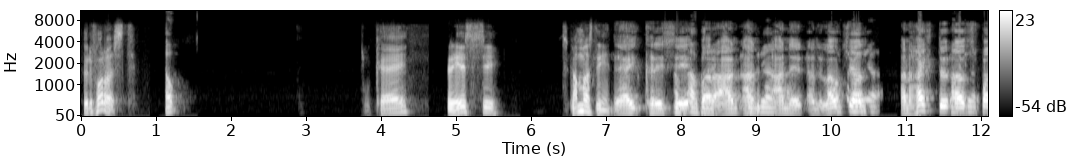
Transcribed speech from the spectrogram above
Fyrir Forest? Já, Ok, Rissi, skammast þín. Nei, Krissi, Af- af hverju? bara hann, Af hann, hverju? hann er, hann er látjan, hann hættur Af að hverju? spá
